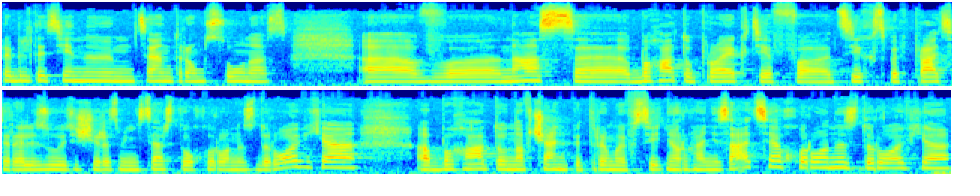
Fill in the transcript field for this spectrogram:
реабілітаційним центром Сунас. Е, В нас е, багато проєктів е, цих співпраці реалізуються через Міністерство охорони здоров'я. Багато навчань підтримує Всесвітня організація охорони здоров'я.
